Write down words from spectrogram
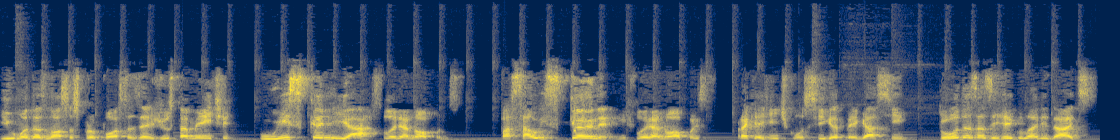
e uma das nossas propostas é justamente o escanear Florianópolis. Passar o scanner em Florianópolis para que a gente consiga pegar, assim, todas as irregularidades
